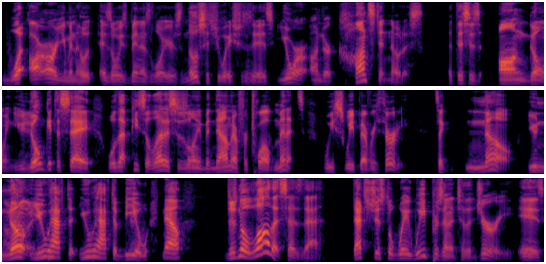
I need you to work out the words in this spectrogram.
what our argument has always been as lawyers in those situations is you are under constant notice that this is ongoing. You don't get to say well that piece of lettuce has only been down there for 12 minutes. We sweep every 30 it's like no. You oh, know really? you have to you have to be a now there's no law that says that. That's just the way we present it to the jury is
